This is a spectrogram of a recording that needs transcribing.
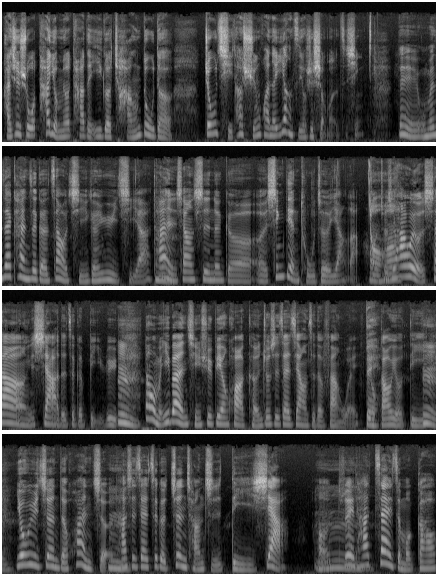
还是说它有没有它的一个长度的周期？它循环的样子又是什么？子欣？对，我们在看这个躁期跟郁期啊，它很像是那个呃心电图这样啦，哦，就是它会有上下的这个比率。嗯，那我们一般人情绪变化可能就是在这样子的范围，有高有低。嗯，忧郁症的患者，他是在这个正常值底下，哦，所以他再怎么高，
